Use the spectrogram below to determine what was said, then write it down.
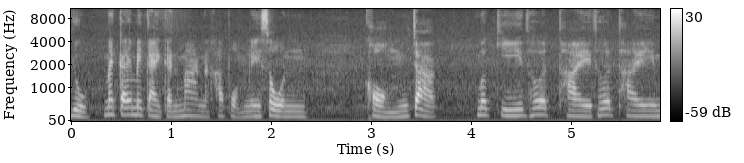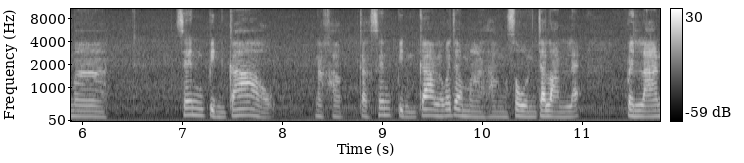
อยู่ไม่ใกล้ไม่ไกลกันมากนะครับผมในโซนของจากเมื่อกี้เทิดไทยเทิดไทยมาเส้นปิ่นเกล้านะครับจากเส้นปิ่นเกล้าเราก็จะมาทางโซนจรันและเป็นร้าน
